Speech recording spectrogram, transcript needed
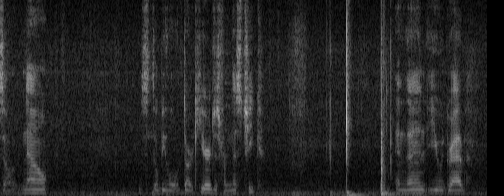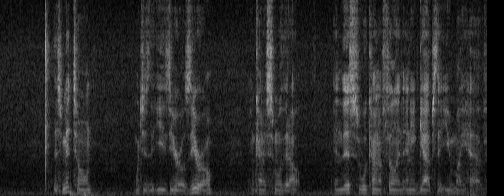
So now still be a little dark here just from this cheek. And then you would grab this midtone which is the E00 and kind of smooth it out. And this would kind of fill in any gaps that you might have.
